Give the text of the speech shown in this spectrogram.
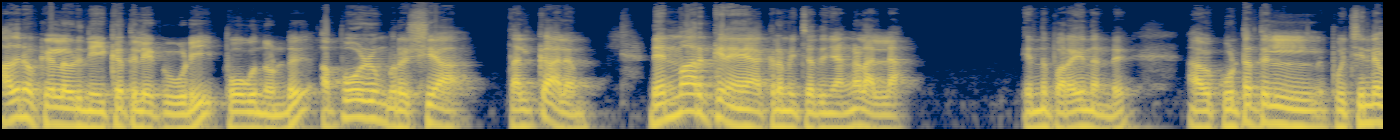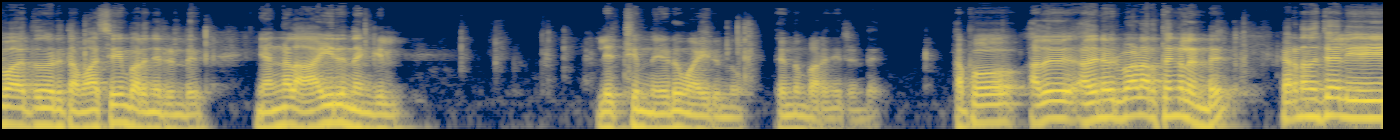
അതിനൊക്കെയുള്ള ഒരു നീക്കത്തിലേക്ക് കൂടി പോകുന്നുണ്ട്. അപ്പോഴും റഷ്യ തൽക്കാലം ഡെൻമാർക്കിനെ ആക്രമിച്ചത് ഞങ്ങളല്ല എന്ന് പറയുന്നുണ്ട്. ആ കൂട്ടത്തിൽ പുച്ചിന്റെ ഭാഗത്തു നിന്ന് ഒരു തമാശയും പറഞ്ഞിട്ടുണ്ട്. ഞങ്ങളായിരുന്നെങ്കിൽ ലക്ഷ്യം നേടുമായിരുന്നു എന്നും പറഞ്ഞിട്ടുണ്ട്. അപ്പോൾ അത് അതിന് ഒരുപാട് അർത്ഥങ്ങളുണ്ട്. കാരണം എന്ന് വെച്ചാൽ ഈ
